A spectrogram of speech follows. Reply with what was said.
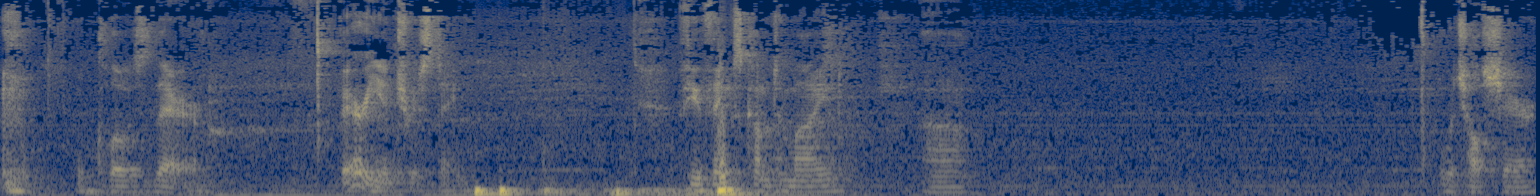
we'll close there. Very interesting. A few things come to mind, uh, which I'll share.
